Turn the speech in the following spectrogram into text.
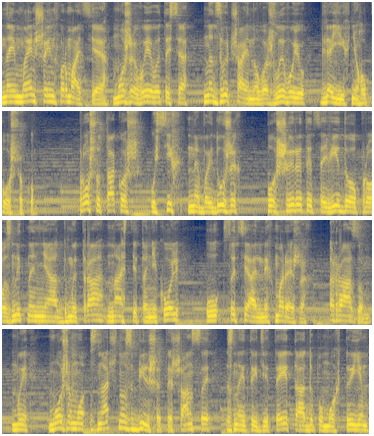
найменша інформація може виявитися надзвичайно важливою для їхнього пошуку. Прошу також усіх небайдужих поширити це відео про зникнення Дмитра, Насті та Ніколь у соціальних мережах. Разом ми можемо значно збільшити шанси знайти дітей та допомогти їм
